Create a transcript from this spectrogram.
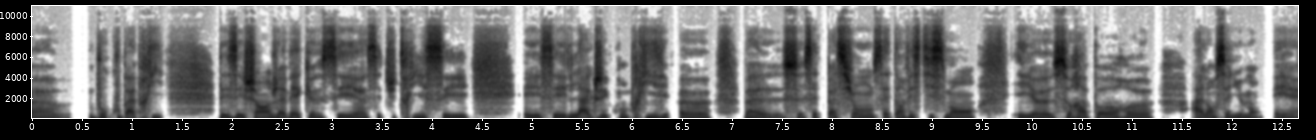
euh, beaucoup appris des échanges avec euh, ces, euh, ces tutrices et, et c'est là que j'ai compris euh, bah, cette passion, cet investissement et euh, ce rapport euh, à l'enseignement. Et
